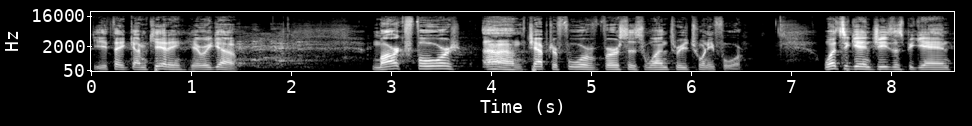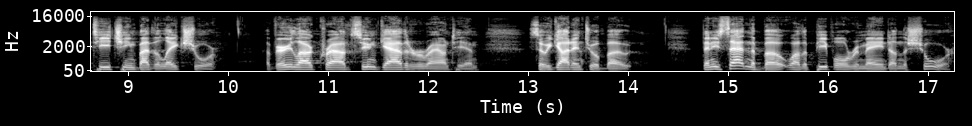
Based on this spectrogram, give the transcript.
you think I'm kidding? Here we go. Mark 4, um, chapter 4, verses 1 through 24. Once again, Jesus began teaching by the lake shore. A very loud crowd soon gathered around him, so he got into a boat. Then he sat in the boat while the people remained on the shore.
